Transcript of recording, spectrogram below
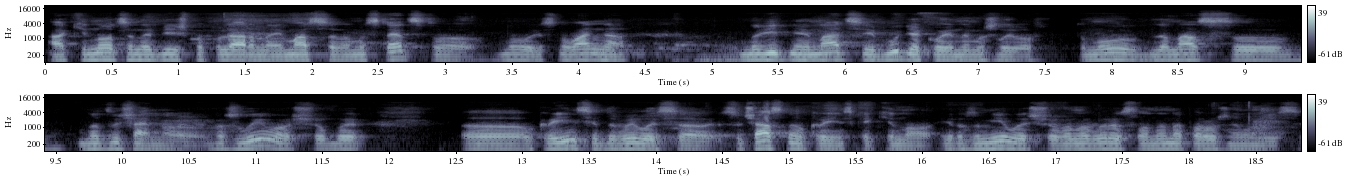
а кіно це найбільш популярне і масове мистецтво, ну, існування новітньої нації будь-якої неможливо. Тому для нас е, надзвичайно важливо, щоб е, українці дивилися сучасне українське кіно і розуміли, що воно виросло не на порожньому місці.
